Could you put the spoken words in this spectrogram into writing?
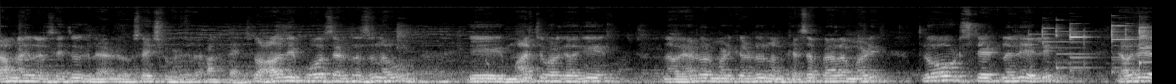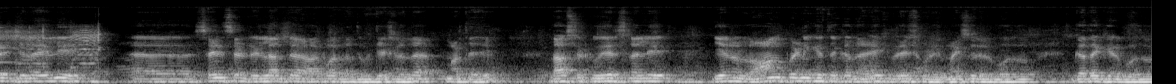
ರಾಮನಗರದಲ್ಲಿ ಸಹಿತ ಈಗ ಲ್ಯಾಂಡ್ ಸಹಿಷ್ಣು ಮಾಡಿದ್ದಾರೆ. So all the four centers ನಾವು ಈ ಮಾರ್ಚ್ ಒಳಗಾಗಿ ನಾವು ಹ್ಯಾಂಡ್ ಓವರ್ ಮಾಡಿಕೊಂಡು ನಮ್ಮ ಕೆಲಸ ಪ್ರಾರಂಭ ಮಾಡಿ ಥ್ರೂಔಟ್ ಸ್ಟೇಟ್ನಲ್ಲಿ ಎಲ್ಲಿ ಯಾವುದೇ ಜಿಲ್ಲೆಯಲ್ಲಿ ಸೈನ್ಸ್ ಸೆಂಟರ್ ಇಲ್ಲ ಅಂತ ಆಗಬಾರ್ದು ಅಂತ ಉದ್ದೇಶದಿಂದ ಮಾಡ್ತಾಯಿದ್ದೀವಿ ಲಾಸ್ಟ್ ಟೂ ಇಯರ್ಸ್ನಲ್ಲಿ ಏನು ಲಾಂಗ್ ಪೆಂಡಿಂಗ್ ಇರ್ತಕ್ಕಂಥ ಅನೇಕ ಪ್ರದೇಶಗಳಿವೆ. ಮೈಸೂರು ಇರ್ಬೋದು ಗದಗ ಇರ್ಬೋದು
